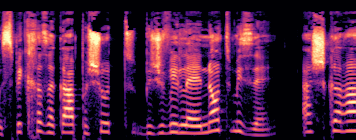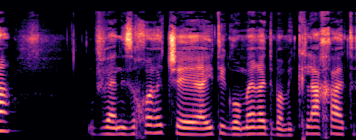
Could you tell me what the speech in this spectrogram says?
מספיק חזקה פשוט בשביל ליהנות מזה. אשכרה. ואני זוכרת שהייתי גומרת במקלחת,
